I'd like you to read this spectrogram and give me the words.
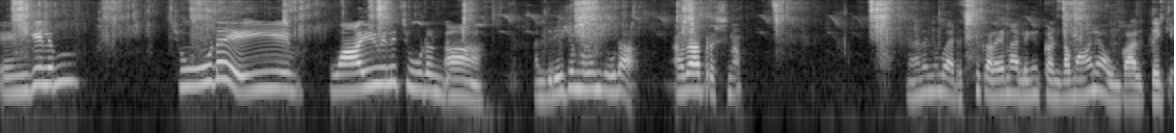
എങ്കിലും ചൂട് ഈ വായുവിൽ ചൂടുണ്ട്. ആ അന്തരീക്ഷം മുഴുവൻ ചൂടാ. അതാ പ്രശ്നം. ഞാനൊന്ന് വരച്ച് കളയണം അല്ലെങ്കിൽ കണ്ടമാനാവും കാലത്തേക്ക്.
